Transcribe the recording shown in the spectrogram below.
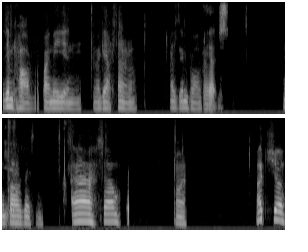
his improv by me and I guess I don't know. As the improv. Yeah, just Yeah. Improvisation. Uh so uh, what's your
